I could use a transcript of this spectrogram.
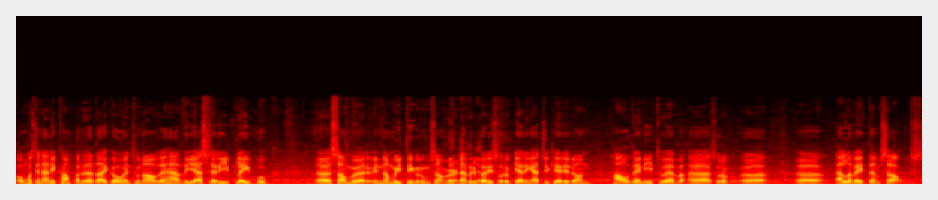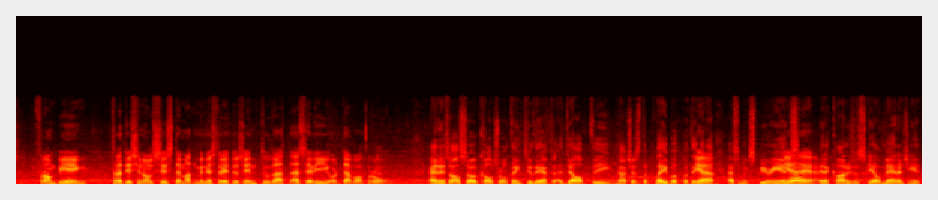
almost in any company that I go into now, they have the SRE playbook uh, somewhere in a meeting room somewhere, yeah, and everybody's yeah. sort of getting educated on how they need to have, uh, sort of uh, uh, elevate themselves from being traditional system administrators into that SRE or DevOps role. And it's also a cultural thing too. They have to develop the, not just the playbook, but they yeah. got to have some experience yeah, yeah. and economies of scale managing it.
